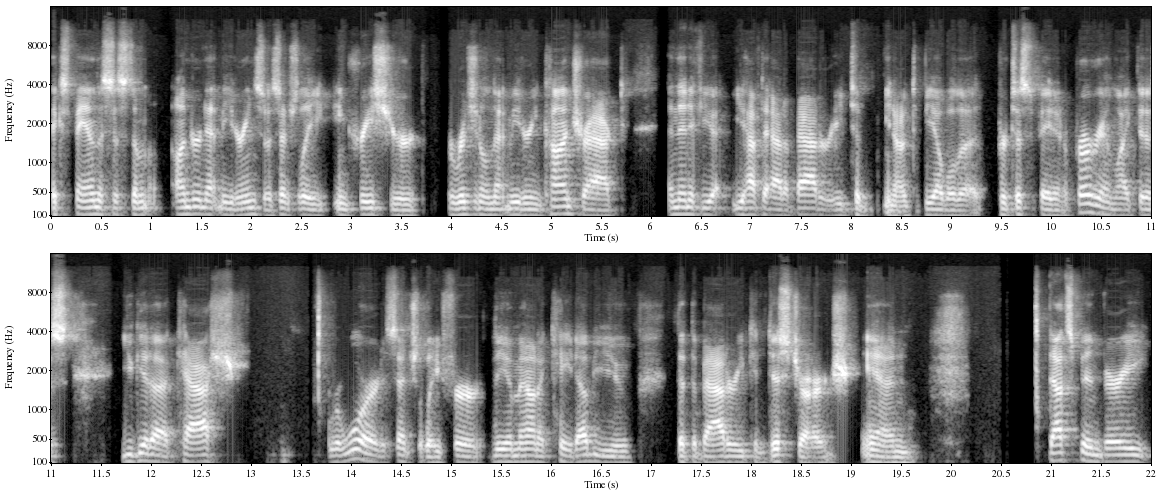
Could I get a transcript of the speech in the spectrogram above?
expand the system under net metering. So essentially increase your original net metering contract. And then if you, you have to add a battery to, you know, to be able to participate in a program like this, you get a cash reward essentially for the amount of KW that the battery can discharge. And that's been very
